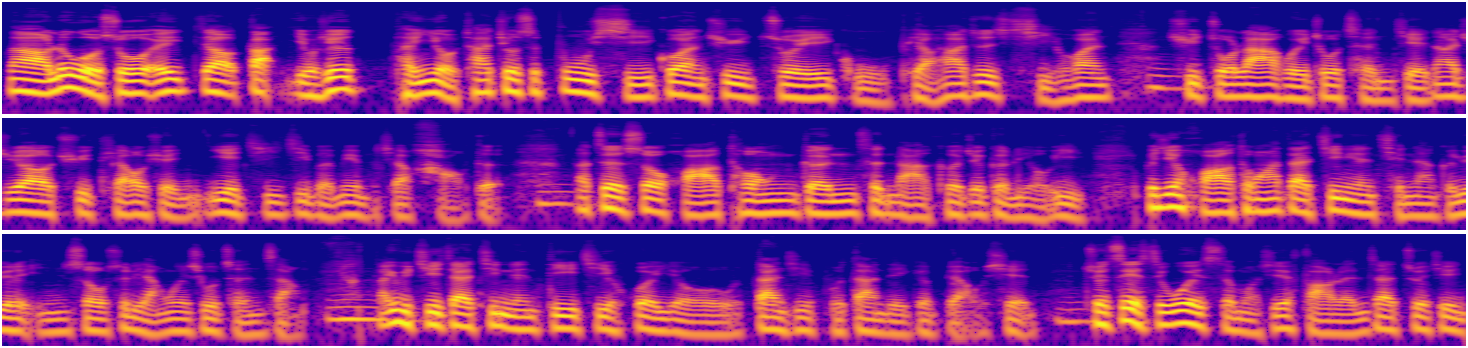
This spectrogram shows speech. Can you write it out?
那如果说哎，叫大有些朋友他就是不习惯去追股票，他就是喜欢去做拉回做承接，那就要去挑选业绩基本面比较好的。那这时候华通跟森达科就更留意，毕竟华通它在今年前两个月的营收是两位数成长，那预计在今年第一季会有淡季不淡的一个。表现，所以这也是为什么其实法人在最近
